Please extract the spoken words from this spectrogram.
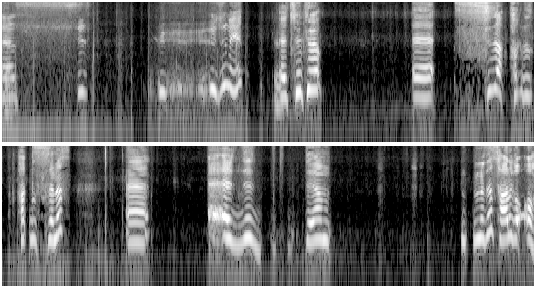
e, siz üzülmeyin. Evet. E, çünkü e, siz de haklı, haklısınız. E, e, evde devam de sağlık o,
